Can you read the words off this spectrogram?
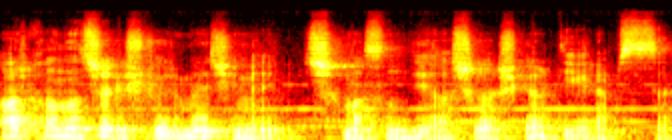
arxanızca iş görməyə kimi çıxmasın deyə açıq-aşkar deyirəm sizə.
